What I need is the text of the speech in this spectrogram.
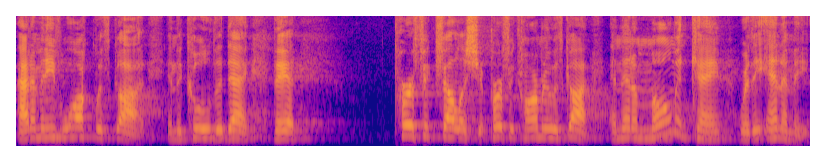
Adam and Eve walked with God in the cool of the day. They had perfect fellowship, perfect harmony with God. And then a moment came where the enemy,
